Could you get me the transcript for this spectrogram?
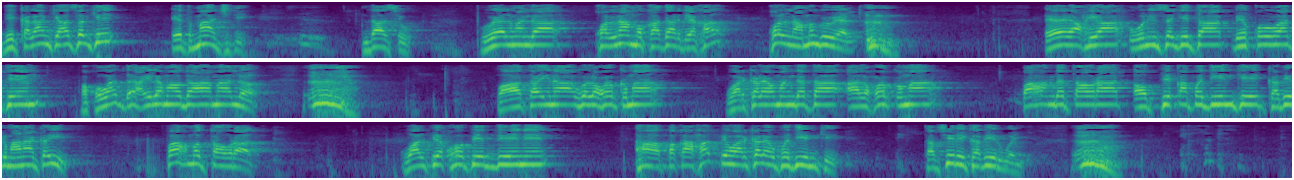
د کلام کې اصل کې ادماج دی دا سو ویل منګه قلنا مقدر دی ښا قلنا منګ ویل اے یحیی ونیس کتاب به قوت په قوت د علم او د عمل واتینا غل حکما ورکړو موږ دتا الحکما فهم د تورات او فقه په دین کې کبیر معنا کوي فهم التورات والفقه په دین ها فقاحت په ورکړو په دین کې تفسیر کبیر وایي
